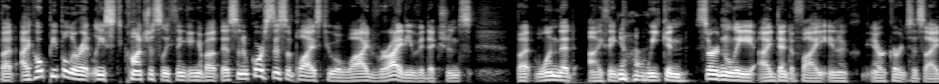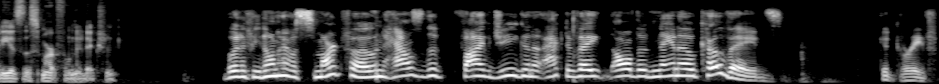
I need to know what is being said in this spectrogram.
But I hope people are at least consciously thinking about this. And of course, this applies to a wide variety of addictions but one that I think we can certainly identify in, a, in, our current society is the smartphone addiction. But if you don't have a smartphone, how's the 5G going to activate all the nano COVIDs? Good grief.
